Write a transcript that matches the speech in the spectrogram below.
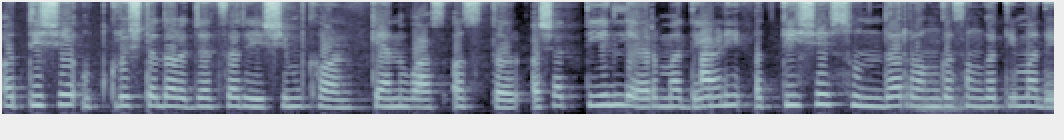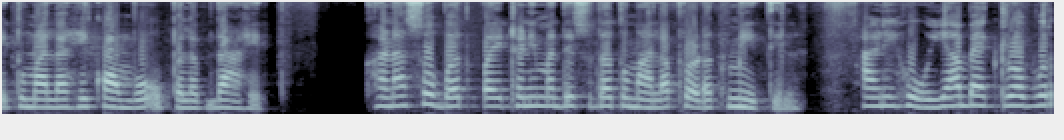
अतिशय उत्कृष्ट दर्जाचा रेशीम खण कॅनव्हास अस्तर अशा तीन लेअरमध्ये आणि अतिशय सुंदर रंगसंगतीमध्ये तुम्हाला हे कॉम्बो उपलब्ध आहेत. खणासोबत पैठणीमध्ये सुद्धा तुम्हाला प्रोडक्ट मिळतील. आणि हो या बॅकड्रॉपवर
